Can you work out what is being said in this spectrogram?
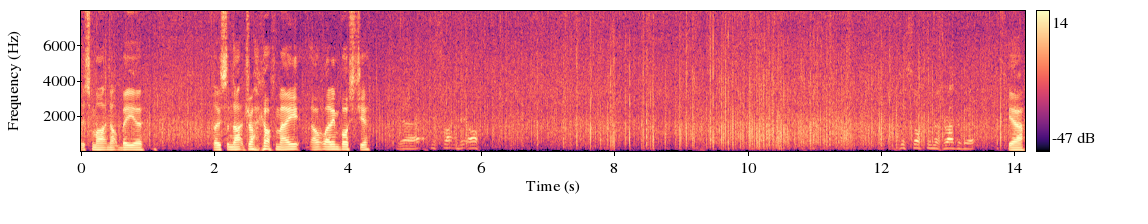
This might not be a... Loosen that drag off, mate. Don't let him bust you. Yeah, I just flattened it off. Just soften the drag a bit. Yeah.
